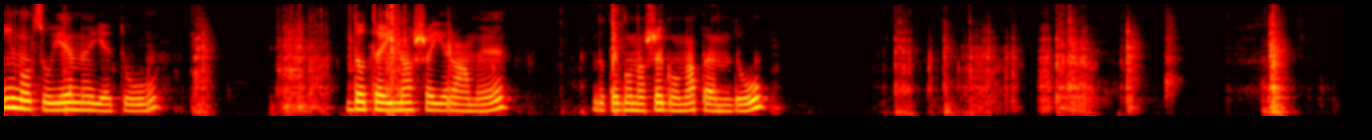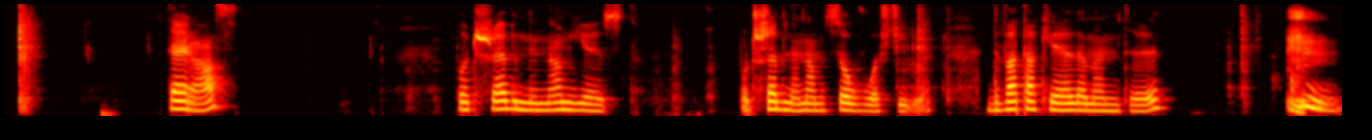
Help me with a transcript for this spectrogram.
I mocujemy je tu do tej naszej ramy, do tego naszego napędu. Teraz potrzebny nam jest, potrzebne nam są właściwie dwa takie elementy,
